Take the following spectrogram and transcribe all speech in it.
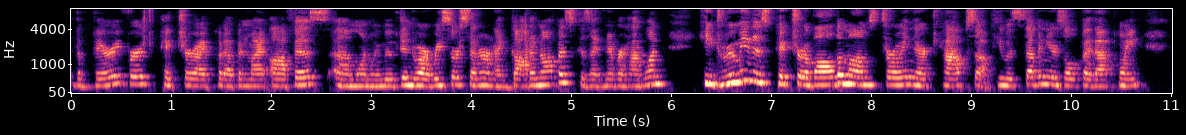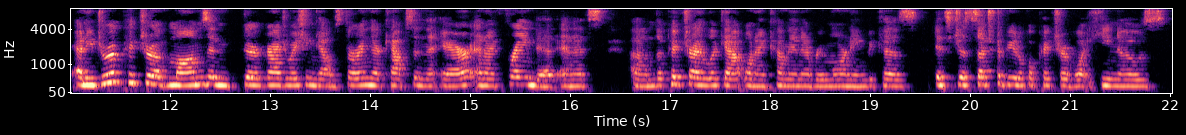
the very first picture I put up in my office um, when we moved into our resource center and I got an office because I'd never had one, he drew me this picture of all the moms throwing their caps up. He was seven years old by that point, and he drew a picture of moms in their graduation gowns throwing their caps in the air, and I framed it, and it's um, the picture I look at when I come in every morning because it's just such a beautiful picture of what he knows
